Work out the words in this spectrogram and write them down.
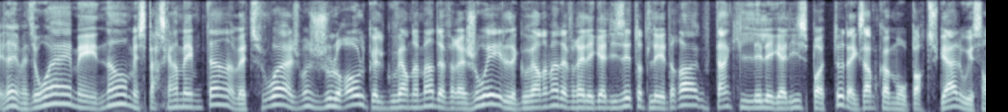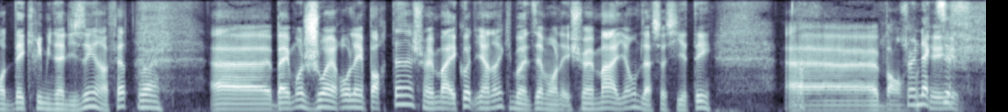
Et là, il m'a dit Ouais, mais non, mais c'est parce qu'en même temps, ben, tu vois, moi, je joue le rôle que le gouvernement devrait jouer. Le gouvernement devrait légaliser toutes les drogues tant qu'il ne les légalise pas toutes. Exemple, comme au Portugal, où ils sont décriminalisés, en fait. Ouais. Euh, ben moi, je joue un rôle important. Je suis un ma- Écoute, il y en a un qui m'a dit, mon- je suis un maillon de la société. Euh, bon, Je suis un actif.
